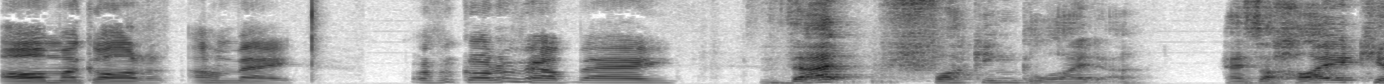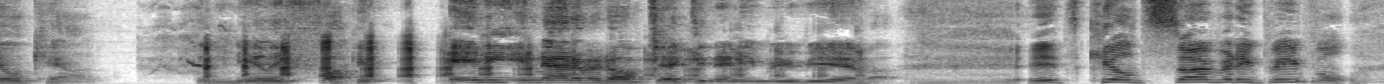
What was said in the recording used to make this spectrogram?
Oh my god, oh May, I forgot about May. That fucking glider has a higher kill count than nearly fucking any inanimate object in any movie ever. It's killed so many people.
